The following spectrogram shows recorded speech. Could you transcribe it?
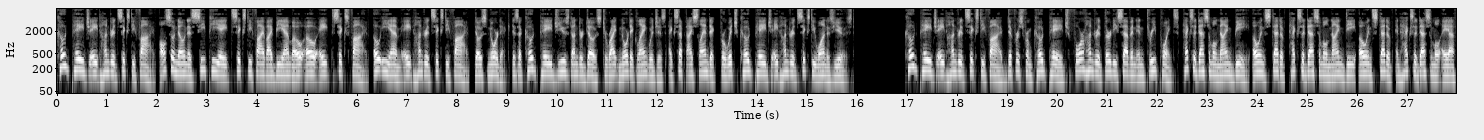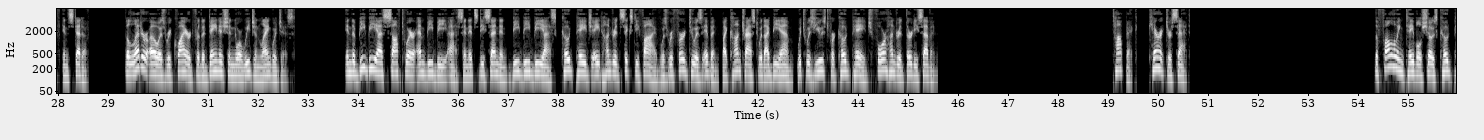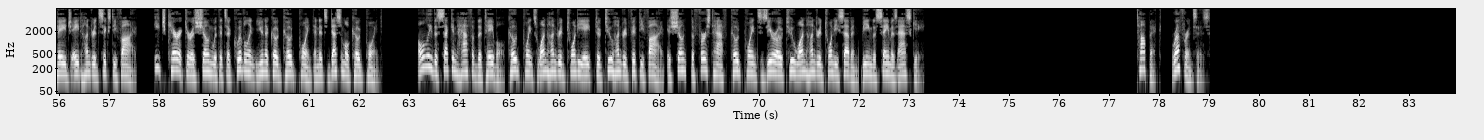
Code page 865 also known as CP865 IBM 00865, OEM 865, DOS Nordic is a code page used under DOS to write Nordic languages except Icelandic, for which code page 861 is used. Code page 865 differs from code page 437 in 3 points: hexadecimal 9b O instead of hexadecimal 9d O instead of and hexadecimal AF instead of. The letter O is required for the Danish and Norwegian languages. In the BBS software MBBS and its descendant BBBS, code page 865 was referred to as IBAN by contrast with IBM, which was used for code page 437. Character set The following table shows code page 865. Each character is shown with its equivalent Unicode code point and its decimal code point. Only the second half of the table code points 128 to 255 is shown, the first half code points 0 to 127 being the same as ASCII. References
